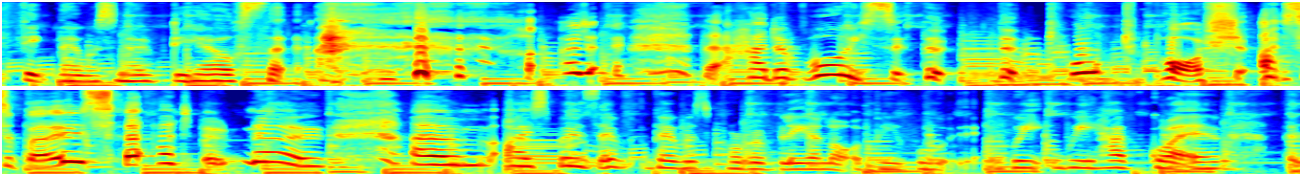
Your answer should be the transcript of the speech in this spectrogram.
think there was nobody else that that had a voice that, that talked posh, I suppose. I don't know. Um, I suppose there, there was probably a lot of people. We, we have quite a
